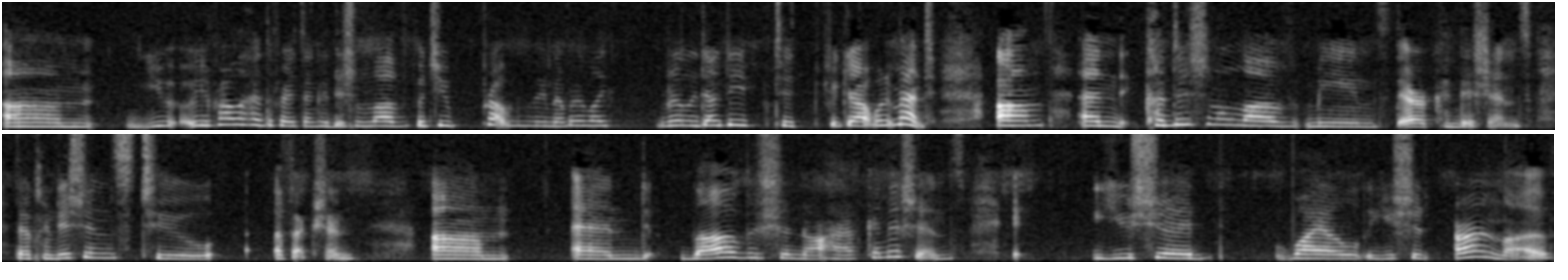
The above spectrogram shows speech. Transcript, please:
Um, you you probably heard the phrase unconditional love, but you probably never like really dug deep to figure out what it meant. Um, and conditional love means there are conditions. There are conditions to affection. Um, and love should not have conditions. It, you should while you should earn love,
